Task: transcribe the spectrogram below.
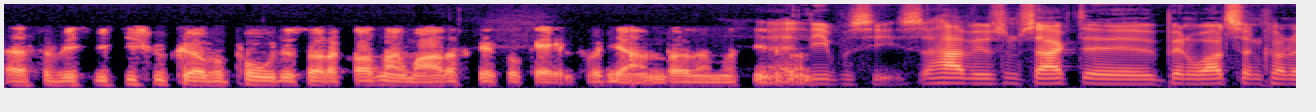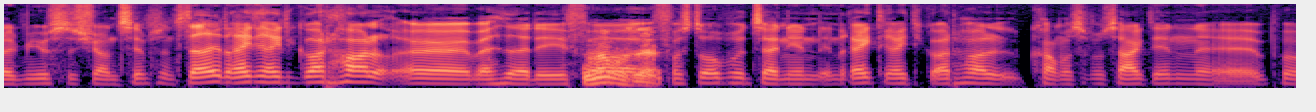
altså hvis, hvis de skulle køre på podiet, så er der godt nok meget, der skal gå galt for de andre, der må sige Ja, lige præcis. Så har vi jo som sagt uh, Ben Watson, Conrad Muse og Sean Simpson. Stadig et rigtig, rigtig godt hold, uh, hvad hedder det, for, for Storbritannien. En rigtig, rigtig godt hold kommer som sagt ind uh, på,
